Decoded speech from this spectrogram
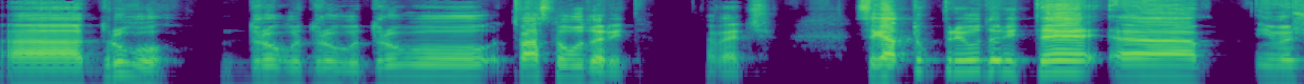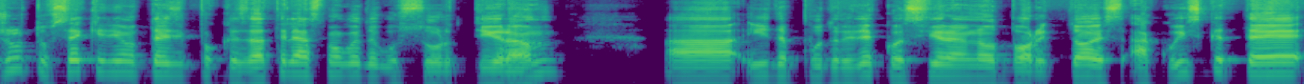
А, друго, друго, друго, друго, това са ударите вече. Сега, тук при ударите а, и между другото всеки един от тези показатели аз мога да го сортирам а, и да подредя класиране на отборите. Тоест, ако искате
